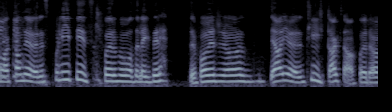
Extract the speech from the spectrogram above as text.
Hva kan gjøres politisk for å på en måte legge til rette for å ja, gjøre tiltak da, for å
